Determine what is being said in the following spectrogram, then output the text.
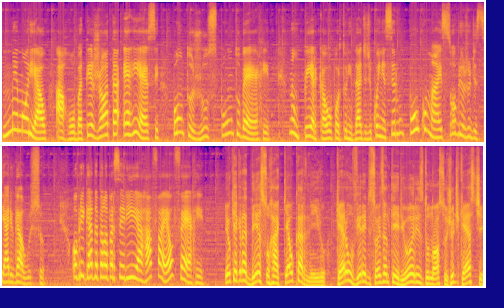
memorial@tjrs.jus.br. Não perca a oportunidade de conhecer um pouco mais sobre o Judiciário Gaúcho. Obrigada pela parceria, Rafael Ferri. Eu que agradeço, Raquel Carneiro. Quer ouvir edições anteriores do nosso Judcast?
